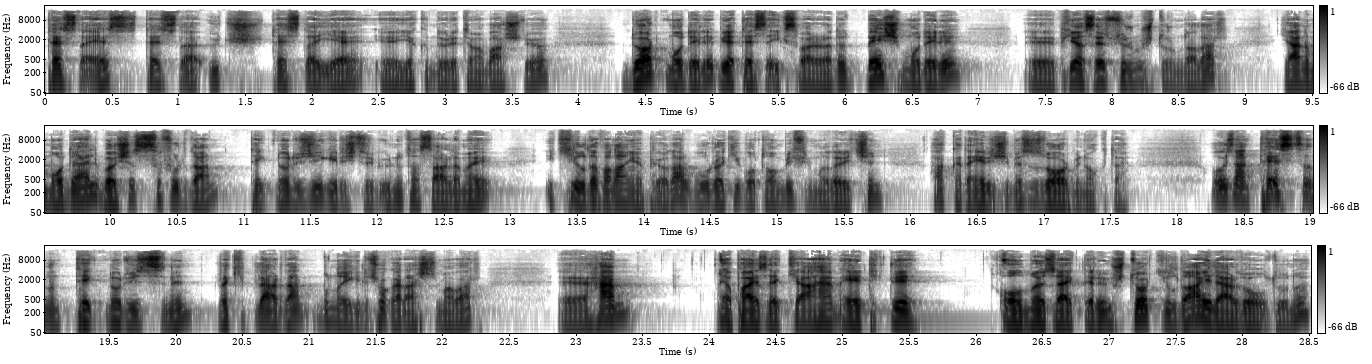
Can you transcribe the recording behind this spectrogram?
Tesla S, Tesla 3, Tesla Y e, yakında üretime başlıyor. 4 modeli bir de Tesla X var arada. 5 modeli e, piyasaya sürmüş durumdalar. Yani model başı sıfırdan teknolojiyi geliştirip ürünü tasarlamayı 2 yılda falan yapıyorlar. Bu rakip otomobil firmaları için hakikaten erişilmesi zor bir nokta. O yüzden Tesla'nın teknolojisinin rakiplerden bununla ilgili çok araştırma var. Ee, hem yapay zeka hem etikli olma özellikleri 3-4 yıl daha ileride olduğunu,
